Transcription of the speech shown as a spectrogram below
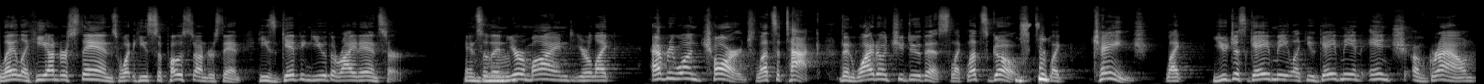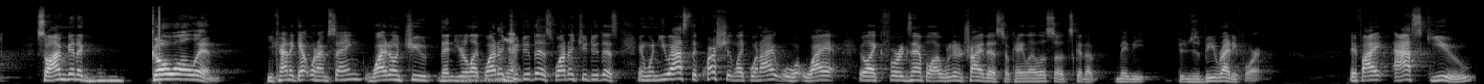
Leila, he understands what he's supposed to understand. He's giving you the right answer, and so mm-hmm. then your mind, you're like, "Everyone, charge! Let's attack!" Then why don't you do this? Like, let's go! like, change! Like, you just gave me like you gave me an inch of ground, so I'm gonna mm-hmm. go all in. You kind of get what I'm saying? Why don't you, then you're like, why don't yeah. you do this? Why don't you do this? And when you ask the question, like when I, why, like, for example, we're going to try this, okay, Leila? So it's going to maybe just be ready for it. If I ask you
